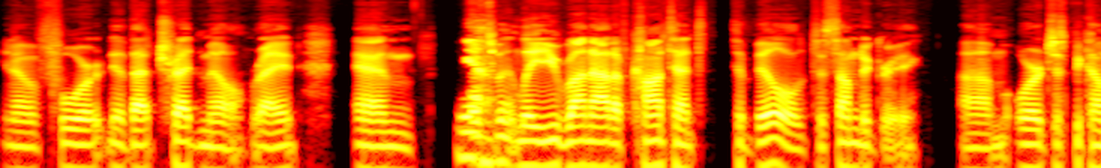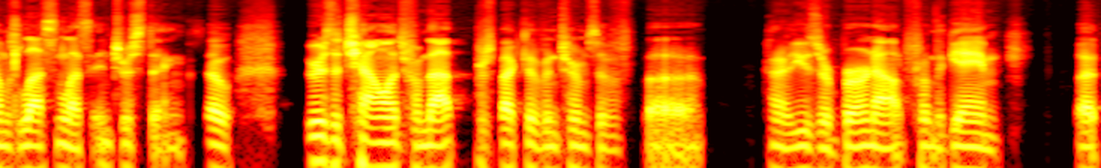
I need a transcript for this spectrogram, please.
you know, for you know, that treadmill, right? And Yeah. ultimately, you run out of content to build to some degree, um, or it just becomes less and less interesting. So there is a challenge from that perspective in terms of uh, kind of user burnout from the game. But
